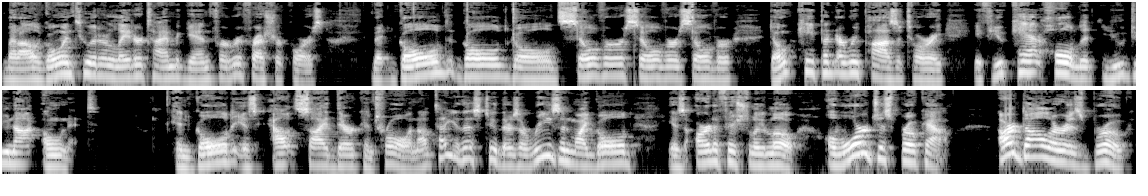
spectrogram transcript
but I'll go into it at a later time again for a refresher course. But gold, gold, gold, silver, silver, silver. Don't keep it in a repository. If you can't hold it, you do not own it. And gold is outside their control. And I'll tell you this too there's a reason why gold is artificially low. A war just broke out. Our dollar is broke.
